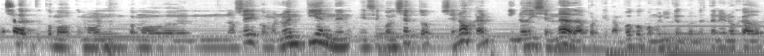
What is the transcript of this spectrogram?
O sea, como, como, como, no sé, como no entienden ese concepto, se enojan y no dicen nada porque tampoco comunican cuando están enojados.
